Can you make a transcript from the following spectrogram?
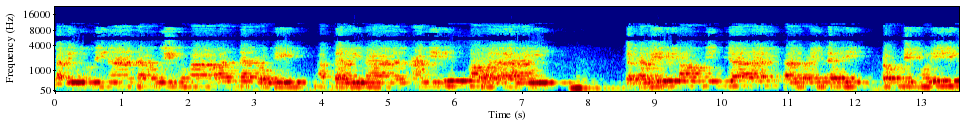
فبيدنا تأويلها والدفع في أكتافها دفعا للصولان ككبير قوم جاء يشهد عندني حكم يريد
